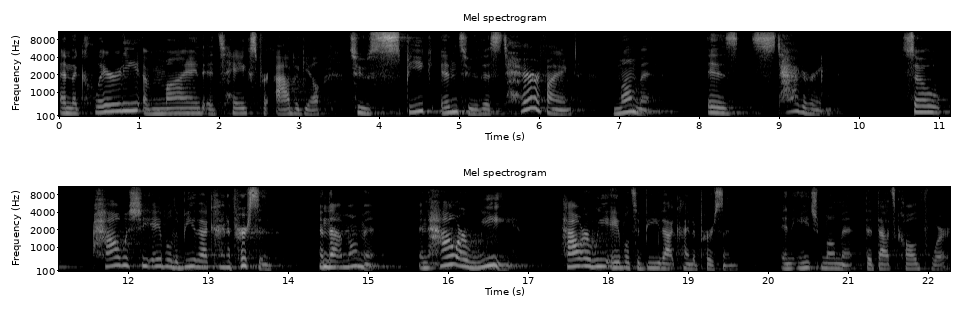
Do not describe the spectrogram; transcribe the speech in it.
And the clarity of mind it takes for Abigail to speak into this terrifying moment is staggering. So, how was she able to be that kind of person in that moment? And how are we? How are we able to be that kind of person? in each moment that that's called for.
